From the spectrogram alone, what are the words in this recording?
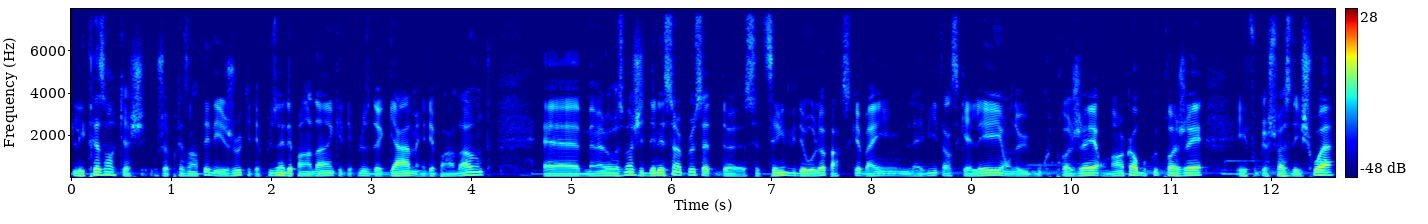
les, Trésors cachés, où je présentais des jeux qui étaient plus indépendants, qui étaient plus de gamme indépendante. Euh, mais malheureusement, j'ai délaissé un peu cette, cette série de vidéos-là parce que ben, la vie étant ce qu'elle est, on a eu beaucoup de projets, on a encore beaucoup de projets, et il faut que je fasse des choix.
